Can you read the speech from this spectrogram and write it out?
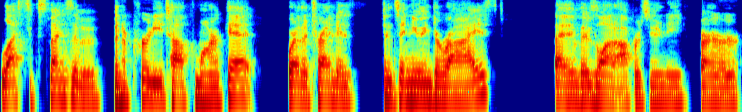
less expensive in a pretty tough market where the trend is continuing to rise, I think there's a lot of opportunity for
